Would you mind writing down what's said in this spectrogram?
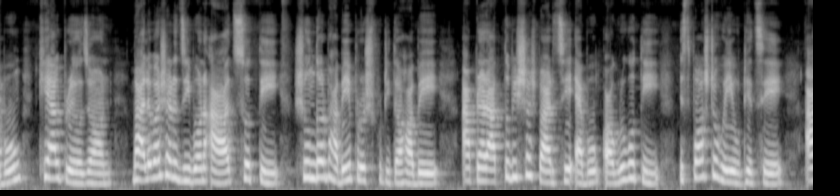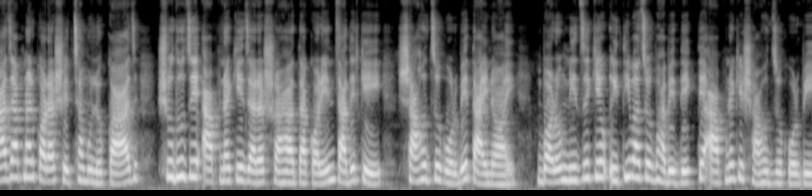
এবং খেয়াল প্রয়োজন। ভালোবাসার জীবন আজ সত্যি সুন্দরভাবে প্রস্ফুটিত হবে। আপনার আত্মবিশ্বাস বাড়ছে এবং অগ্রগতি স্পষ্ট হয়ে উঠেছে। আজ আপনার করা স্বেচ্ছামূলক কাজ শুধু যে আপনাকে যারা সহায়তা করেন তাদেরকে সাহায্য করবে তাই নয়, বরং নিজেকেও ইতিবাচকভাবে দেখতে আপনাকে সাহায্য করবে।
